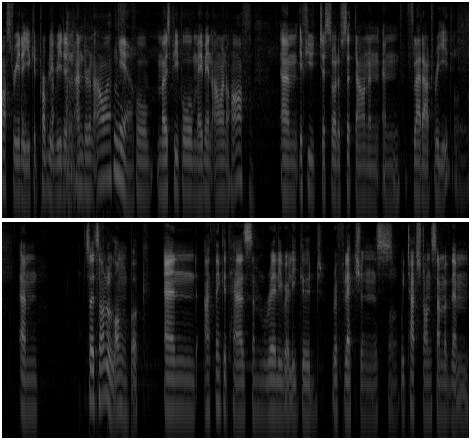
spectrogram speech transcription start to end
fast reader, you could probably read it in under an hour yeah for most people maybe an hour and a half Um, if you just sort of sit down and, and flat out read. Um, so it's not a long book, and I think it has some really, really good reflections. We touched on some of them,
